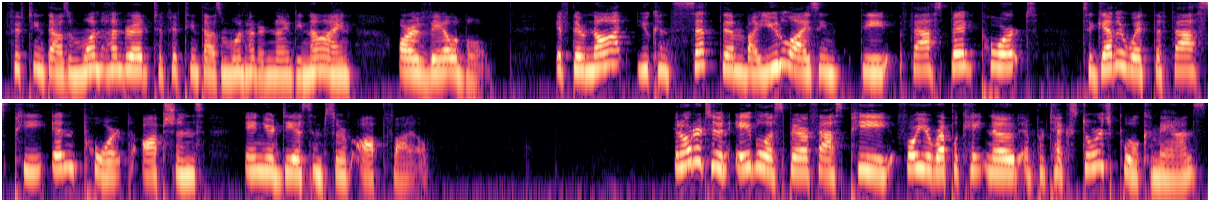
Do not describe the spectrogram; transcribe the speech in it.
15,100 to 15,199, are available. If they're not, you can set them by utilizing the FastBeg port together with the FastP import options in your DSM-Serv op file. In order to enable Aspera FASP for your replicate node and protect storage pool commands,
